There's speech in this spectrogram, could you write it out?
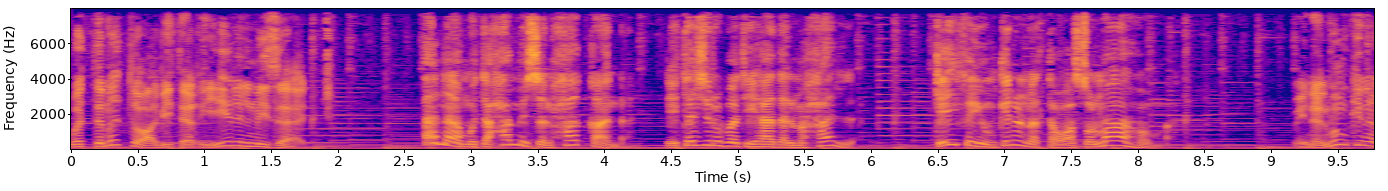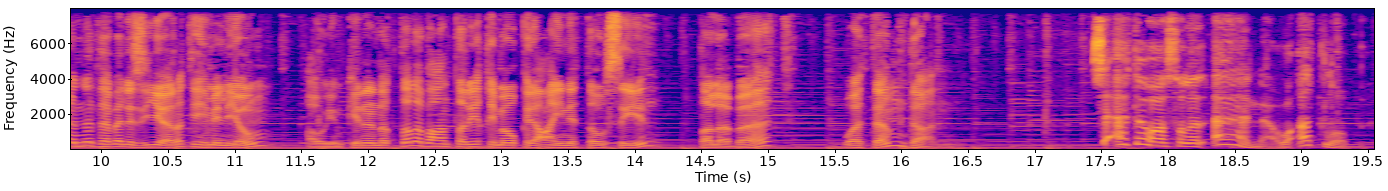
والتمتع بتغيير المزاج. أنا متحمس حقا لتجربة هذا المحل. كيف يمكننا التواصل معهم؟ من الممكن أن نذهب لزيارتهم اليوم أو يمكننا الطلب عن طريق موقعين التوصيل طلبات وتم دان سأتواصل الآن وأطلب.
